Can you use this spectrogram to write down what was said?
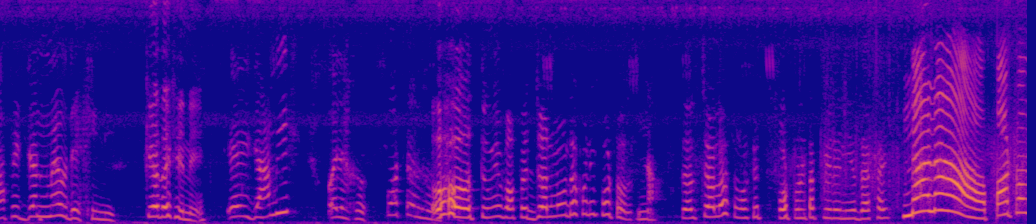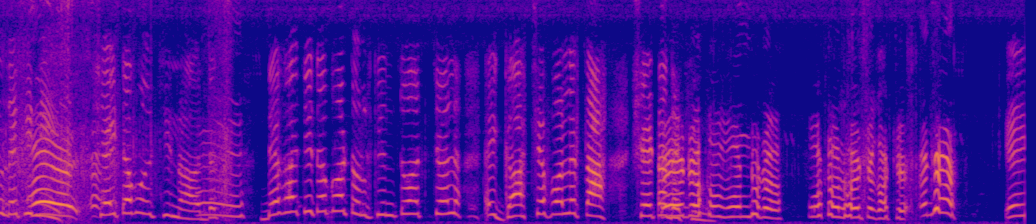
বাপের জন্মেও দেখিনি। কে দেখিনি? এই যে আমি ওই দেখো পটল ও তুমি বাপের জন্মও দেখনি পটল? না। চল চলো তোমাকে পটলটা পেরে নিয়ে দেখাই। না না পটল দেখিনি। সেইটা বলছি না। দেখাচ্ছি তো পটল কিন্তু হলো এই গাছে ফলে তা সেটা দেখো বন্ধুরা পটল হয়েছে গাছে। এই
